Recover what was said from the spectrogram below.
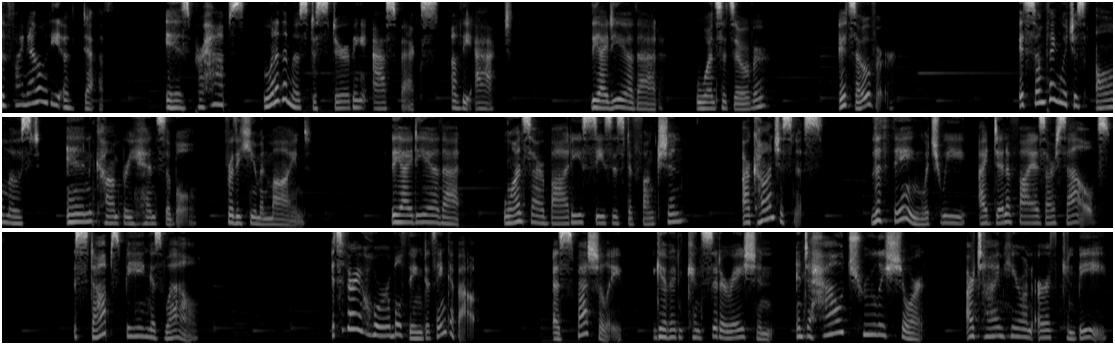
The finality of death is perhaps one of the most disturbing aspects of the act. The idea that once it's over, it's over. It's something which is almost incomprehensible for the human mind. The idea that once our body ceases to function, our consciousness, the thing which we identify as ourselves, stops being as well. It's a very horrible thing to think about, especially given consideration into how truly short our time here on earth can be.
